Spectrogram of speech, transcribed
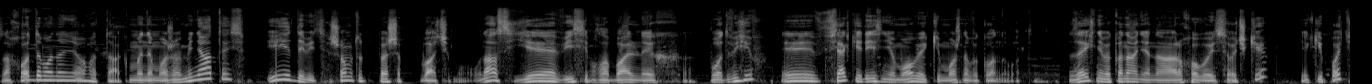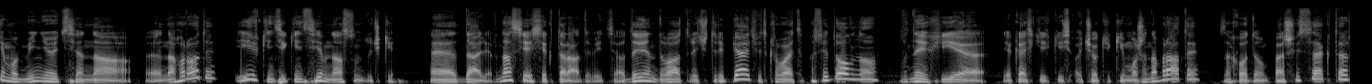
Заходимо на нього. Так, ми не можемо мінятись. І дивіться, що ми тут перше бачимо. У нас є 8 глобальних подвигів і всякі різні умови, які можна виконувати. За їхнє виконання нараховуються очки, які потім обмінюються на е, нагороди, і в кінці кінців на сундучки. Е, далі, в нас є сектора, дивіться, 1, 2, 3, 4, 5, відкриваються послідовно. В них є якась кількість очок, які можна набрати. Заходимо в перший сектор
